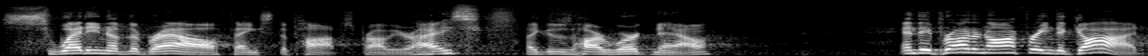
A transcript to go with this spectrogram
sweating of the brow, thanks to Pops, probably, right? like this is hard work now. And they brought an offering to God,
